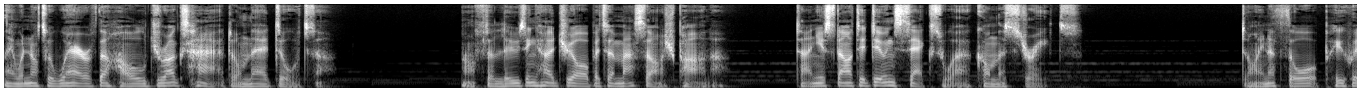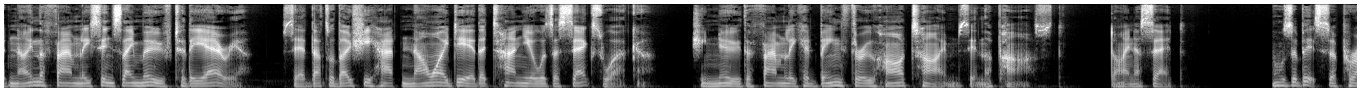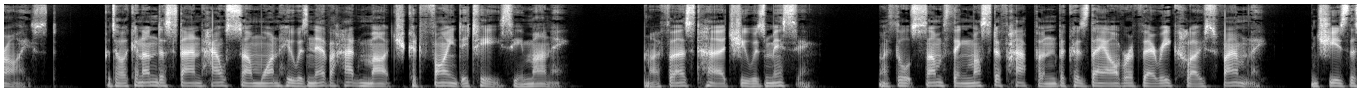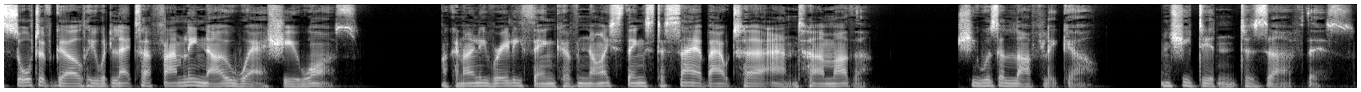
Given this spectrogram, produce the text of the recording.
They were not aware of the hold drugs had on their daughter after losing her job at a massage parlor. Tanya started doing sex work on the streets. Dinah Thorpe, who had known the family since they moved to the area, said that although she had no idea that Tanya was a sex worker, she knew the family had been through hard times in the past. Dinah said. I was a bit surprised, but I can understand how someone who has never had much could find it easy money. When I first heard she was missing, I thought something must have happened because they are a very close family, and she is the sort of girl who would let her family know where she was. I can only really think of nice things to say about her and her mother. She was a lovely girl, and she didn't deserve this.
